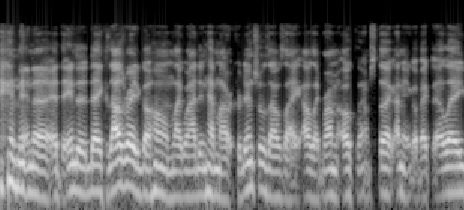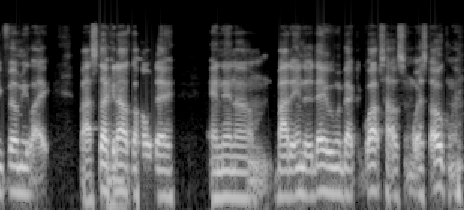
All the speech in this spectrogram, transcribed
And then uh, at the end of the day, because I was ready to go home, like when I didn't have my credentials, I was like, I was like, bro, I'm in Oakland, I'm stuck. I need to go back to LA. You feel me? Like, but I stuck it Mhm. out the whole day. And then um by the end of the day, we went back to Guap's house in West Oakland.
